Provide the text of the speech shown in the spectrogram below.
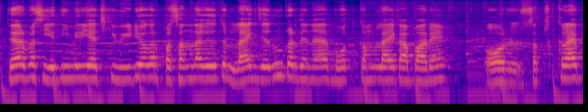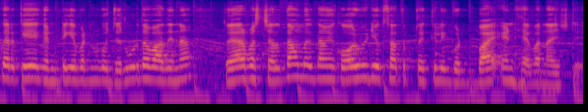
तो यार बस ये थी मेरी आज की वीडियो अगर पसंद आ गई तो लाइक ज़रूर कर देना यार। बहुत कम लाइक आ पा रहे हैं और सब्सक्राइब करके घंटे के बटन को ज़रूर दबा देना। तो यार बस चलता हूँ, मिलता हूँ एक और वीडियो के साथ। तब तक के लिए goodbye and have a nice day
